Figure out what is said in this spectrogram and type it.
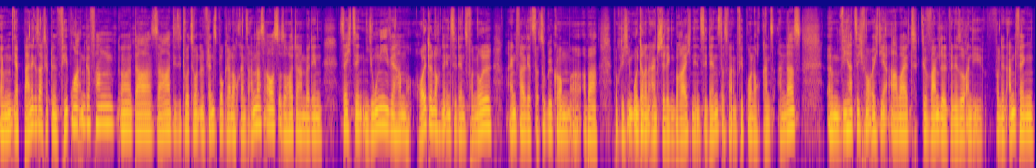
Ähm, ihr habt beide gesagt, ihr habt im Februar angefangen. Äh, da sah die Situation in Flensburg ja noch ganz anders aus. Also heute haben wir den 16. Juni. Wir haben heute noch eine Inzidenz von null. Ein Fall jetzt dazugekommen, äh, aber wirklich im unteren einstelligen Bereich eine Inzidenz. Das war im Februar noch ganz anders. Ähm, wie hat sich für euch die Arbeit gewandelt, wenn ihr so an die von den Anfängen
